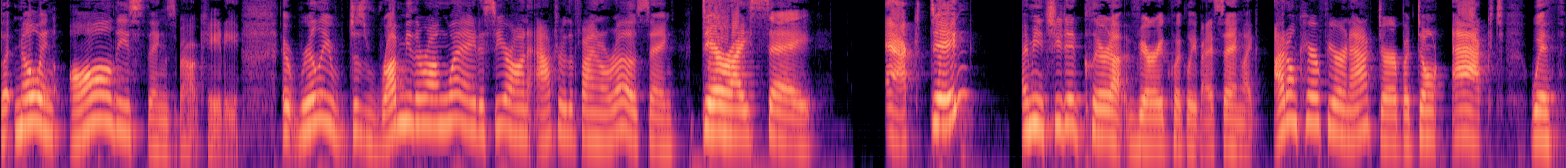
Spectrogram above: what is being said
But knowing all these things about Katie, it really just rubbed me the wrong way to see her on after the final rose saying, Dare I say, acting? I mean, she did clear it up very quickly by saying, like, I don't care if you're an actor, but don't act with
